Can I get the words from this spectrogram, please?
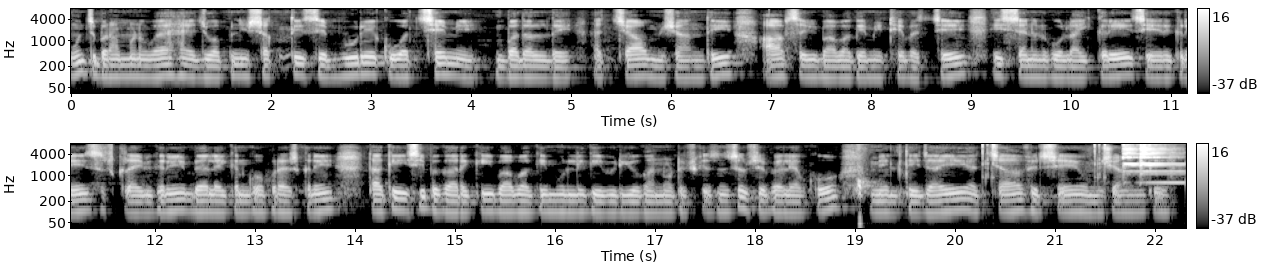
उच्च ब्राह्मण वह है जो अपनी शक्ति से बुरे को अच्छे में बदल दे। अच्छा ओम शांति आप सभी बाबा के मीठे बच्चे, इस चैनल को लाइक करें, शेयर करें, सब्सक्राइब करें, बेल आइकन को प्रेस करें, ताकि इसी प्रकार की बाबा की मूल्य की वीडियो का नोटिफिकेशन सबसे पहले आपको मिलती जाए। अच्छा फिर से ओम शांति।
